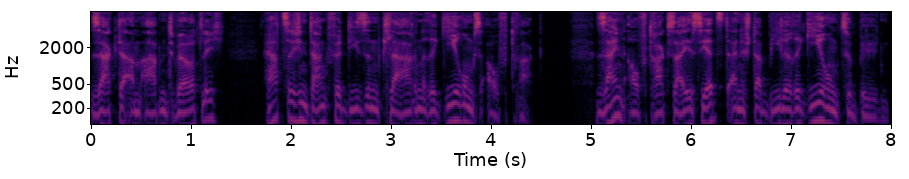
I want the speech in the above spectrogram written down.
sagte am Abend wörtlich, Herzlichen Dank für diesen klaren Regierungsauftrag. Sein Auftrag sei es jetzt, eine stabile Regierung zu bilden.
